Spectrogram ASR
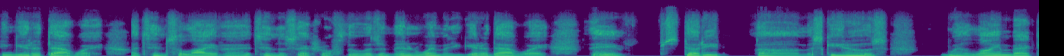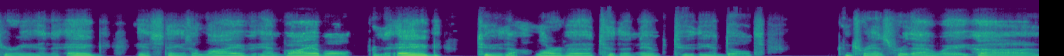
you can get it that way. It's in saliva, it's in the sexual fluids of men and women. You get it that way. They've studied uh, mosquitoes with Lyme bacteria in the egg. It stays alive and viable from the egg to the larva to the nymph to the adult can transfer that way. Uh,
